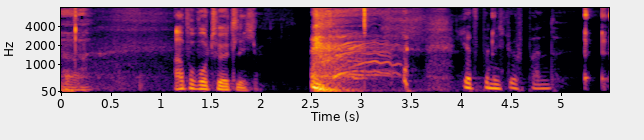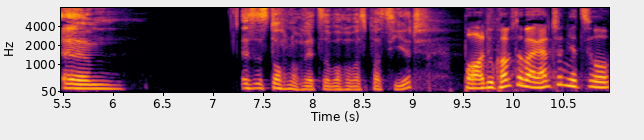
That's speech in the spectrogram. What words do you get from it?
Ja. Apropos tödlich. Jetzt bin ich gespannt. Ähm, es ist doch noch letzte Woche was passiert. Boah, du kommst aber ganz schön jetzt so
